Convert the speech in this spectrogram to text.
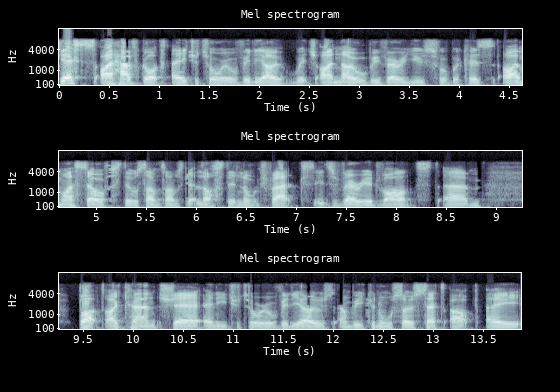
Yes, I have got a tutorial video, which I know will be very useful because I myself still sometimes get lost in launch packs. It's very advanced, um, but I can share any tutorial videos and we can also set up a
